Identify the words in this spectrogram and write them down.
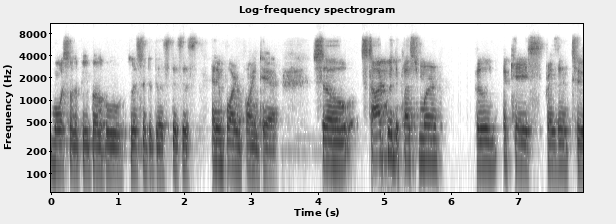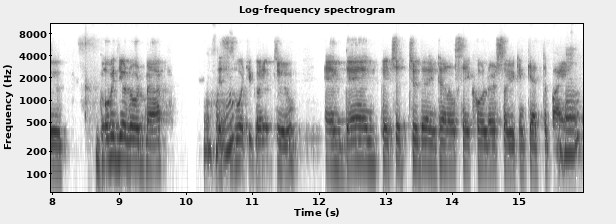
most of the people who listen to this, this is an important point here. So start with the customer, build a case, present to, go with your roadmap. Mm-hmm. This is what you're going to do, and then pitch it to the internal stakeholders so you can get the buy-in, mm-hmm.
